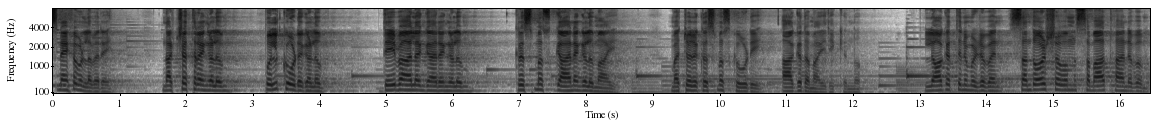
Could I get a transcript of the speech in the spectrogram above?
സ്നേഹമുള്ളവരെ നക്ഷത്രങ്ങളും പുൽക്കൂടുകളും ദീപാലങ്കാരങ്ങളും ക്രിസ്മസ് ഗാനങ്ങളുമായി മറ്റൊരു ക്രിസ്മസ് കൂടി ആഗതമായിരിക്കുന്നു. ലോകത്തിനു മുഴുവൻ സന്തോഷവും സമാധാനവും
